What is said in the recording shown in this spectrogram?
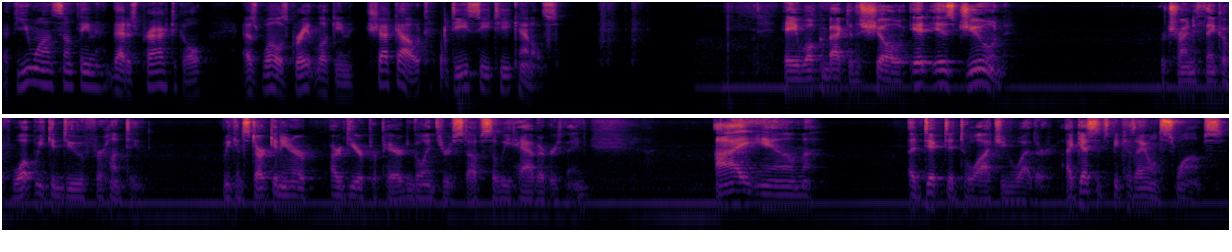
If you want something that is practical as well as great looking, check out DCT Kennels. Hey, welcome back to the show. It is June. We're trying to think of what we can do for hunting. We can start getting our, our gear prepared and going through stuff so we have everything. I am addicted to watching weather. I guess it's because I own swamps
